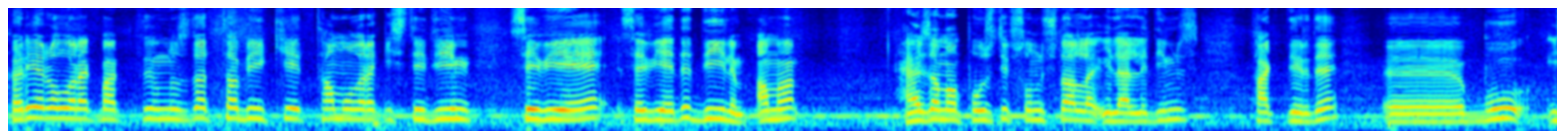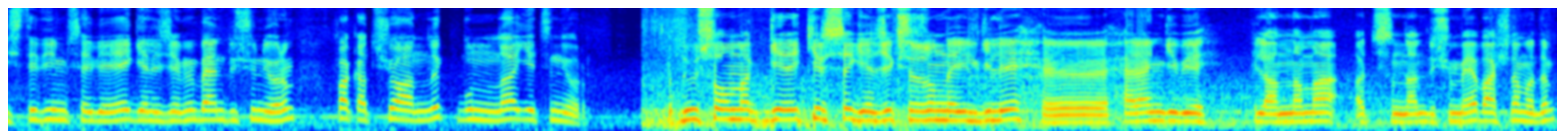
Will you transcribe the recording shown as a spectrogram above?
Kariyer olarak baktığımızda tabii ki tam olarak istediğim seviyeye seviyede değilim ama her zaman pozitif sonuçlarla ilerlediğimiz takdirde e, bu istediğim seviyeye geleceğimi ben düşünüyorum. Fakat şu anlık bununla yetiniyorum. Dürüst olmak gerekirse gelecek sezonla ilgili e, herhangi bir planlama açısından düşünmeye başlamadım.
